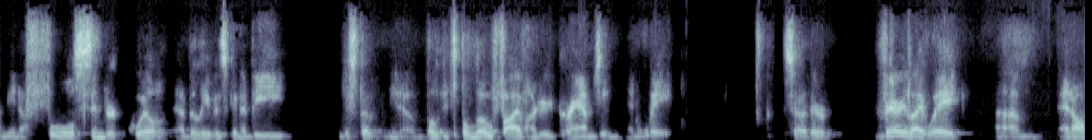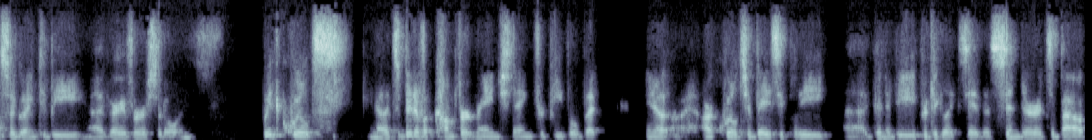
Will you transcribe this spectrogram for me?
I mean, a full cinder quilt, I believe, is going to be just a, you know, it's below 500 grams in, in weight. So they're very lightweight um, and also going to be uh, very versatile. And with quilts, you know, it's a bit of a comfort range thing for people, but you know, our quilts are basically uh, going to be, particularly say the cinder, it's about,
